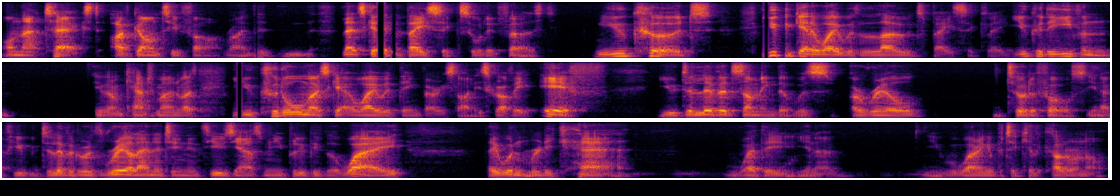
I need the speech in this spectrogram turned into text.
on that text, I've gone too far, right? Let's get the basics sorted first. You could you could get away with loads basically. You could even even I'm counting my own advice, you could almost get away with being very slightly scruffy if you delivered something that was a real tour de force. You know, if you delivered with real energy and enthusiasm and you blew people away, they wouldn't really care whether you know you were wearing a particular color or not.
